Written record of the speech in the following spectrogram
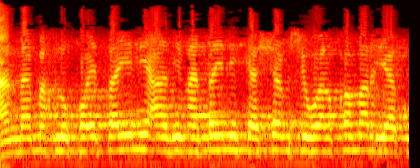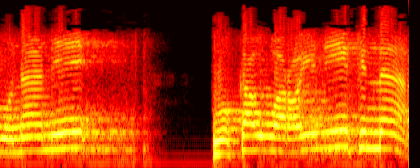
anna makhluqataini azimataini kasyamsi wal qamar yakunani mukawwaraini finnar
